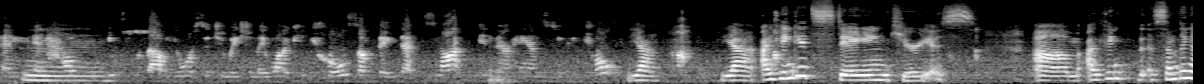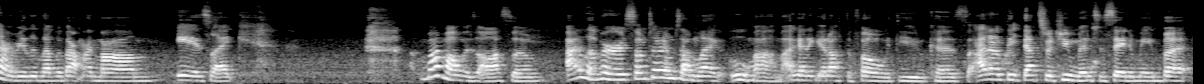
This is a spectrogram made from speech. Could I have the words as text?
and, and how Mm. they feel about your situation. They want to control something that's not in their hands to control. Yeah. Yeah. I think it's staying curious. Um, I think th- something I really love about my mom is like, my mom is awesome. I love her. Sometimes I'm like, ooh, mom, I gotta get off the phone with you because I don't think that's what you meant to say to me. But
